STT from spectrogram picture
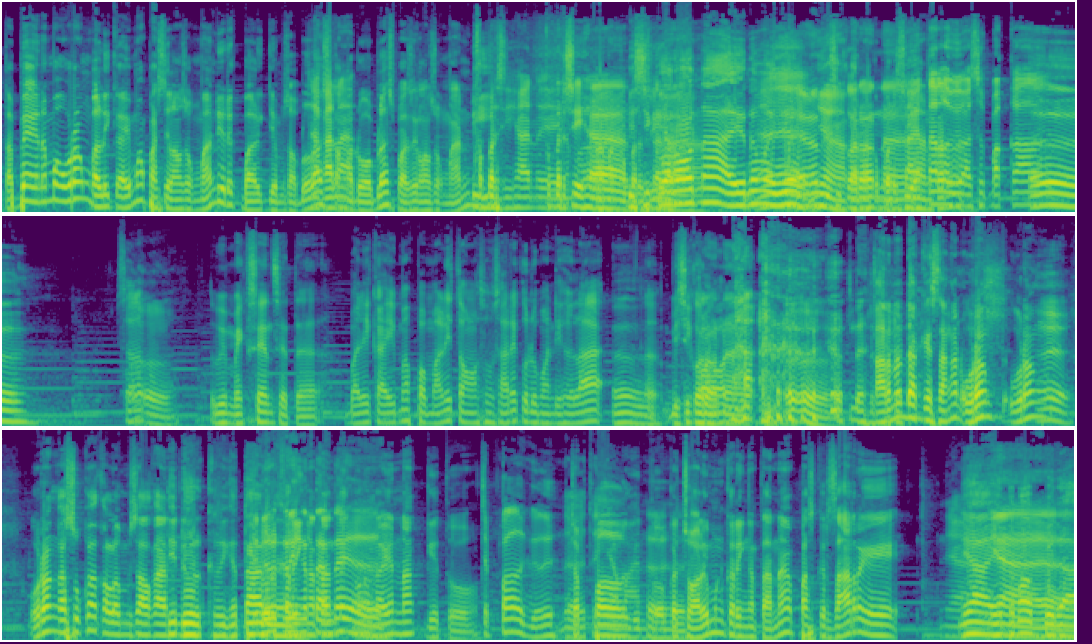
Tapi ayeuna mah orang balik ka imah pasti langsung mandi rek balik jam 11 Ya, setengah 12 pasti langsung mandi. kebersihan ya. Kebersihan. Bisi Kebersihan. corona ayeuna Eh, namanya. emang Iya, bisa karena corona. kebersihan. Saya lebih asup akal. Eh. Heeh. Lebih make sense eta. balik ka imah pamali tong langsung sare kudu mandi heula. eh. Eh, Bisi corona. Heeh. Karena da kesangan orang orang orang nggak suka kalau misalkan Tidur keringetan. Tidur keringetan teh Keringetan teh. nggak enak gitu. Cepel gitu. Itu Cepel gitu. Kecuali mun keringetannya pas ke Ya, itu Ya. mah beda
